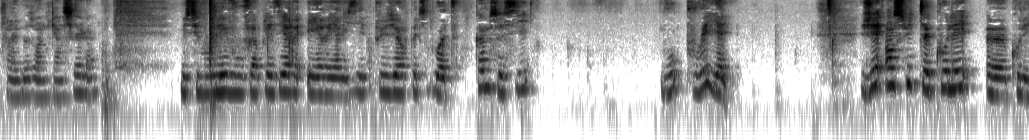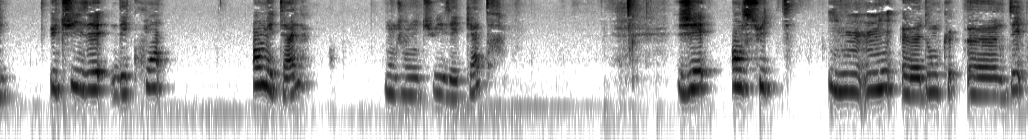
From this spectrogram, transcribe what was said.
J'en ai besoin qu'un seul. Hein. Mais si vous voulez vous faire plaisir et réaliser plusieurs petites boîtes comme ceci, vous pouvez y aller. J'ai ensuite collé, euh, collé, utilisé des coins en métal. Donc j'en ai utilisé 4. J'ai ensuite mis euh, donc euh, des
